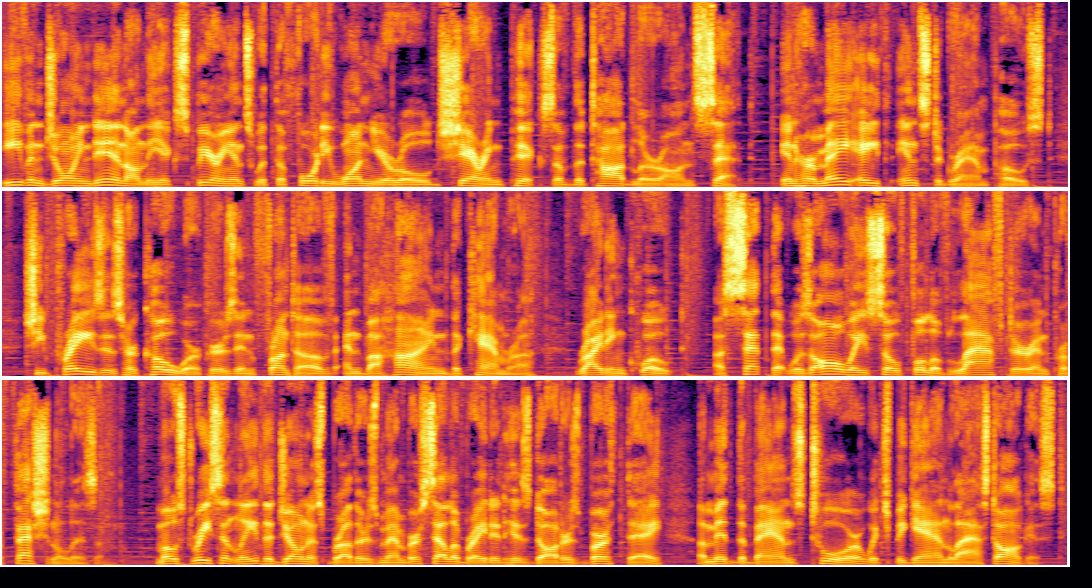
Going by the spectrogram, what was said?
even joined in on the experience with the 41-year-old sharing pics of the toddler on set. In her May 8th Instagram post, she praises her co-workers in front of and behind the camera, writing, quote, a set that was always so full of laughter and professionalism. Most recently, the Jonas Brothers member celebrated his daughter's birthday amid the band's tour, which began last August.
